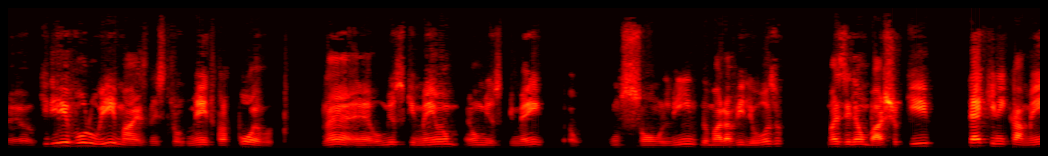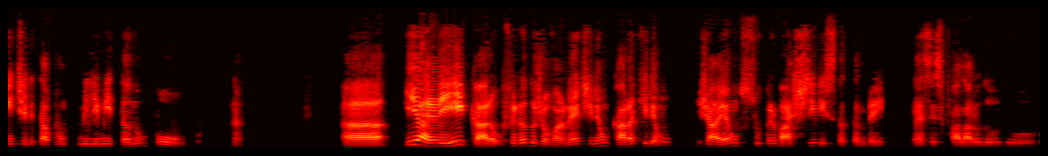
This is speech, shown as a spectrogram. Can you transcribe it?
eu queria evoluir mais no instrumento, falar, pô, né, é, o Music Man é um, é um Music Man, é um som lindo, maravilhoso, mas ele é um baixo que tecnicamente ele estava me limitando um pouco. Né? Uh, e aí, cara, o Fernando Giovanetti ele é um cara que ele é um, já é um super baixista também. Né? Vocês falaram do, do,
